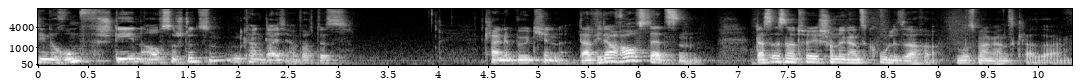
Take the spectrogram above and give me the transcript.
den Rumpf stehen auf so Stützen und kann gleich einfach das kleine Bötchen da wieder raufsetzen. Das ist natürlich schon eine ganz coole Sache, muss man ganz klar sagen.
